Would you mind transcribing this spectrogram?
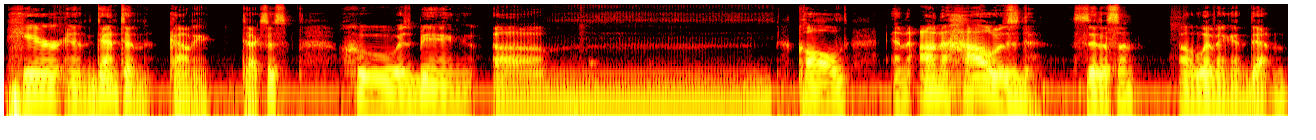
here in Denton County, Texas who is being um, called an unhoused citizen uh, living in Denton.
